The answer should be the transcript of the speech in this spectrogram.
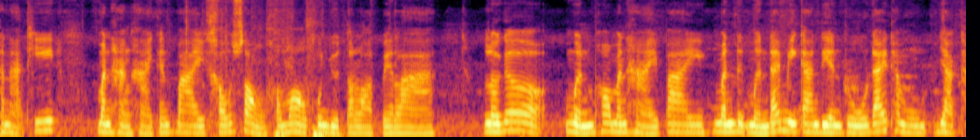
ขณะที่มันห่างหายกันไป เขาส่องเขามองคุณอยู่ตลอดเวลา แล้วก็เหมือนพอมันหายไป มันเหมือนได้มีการเรียนรู้ได้ทำอยากท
